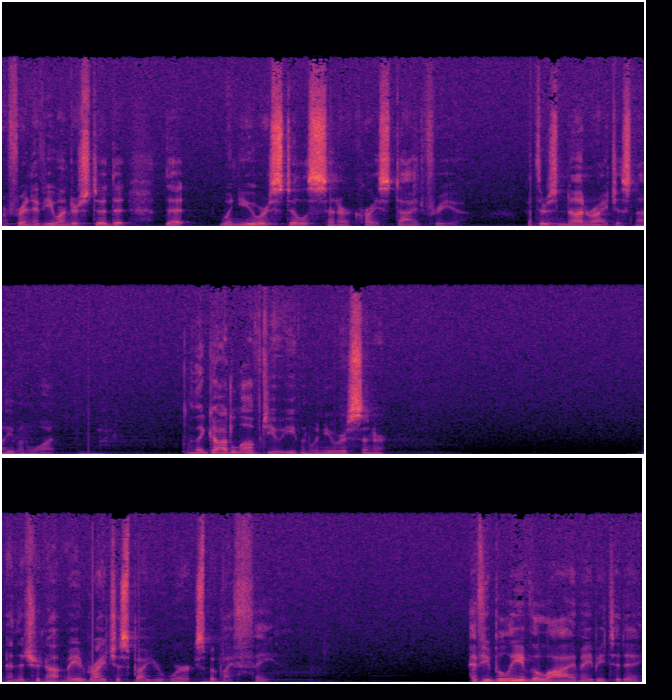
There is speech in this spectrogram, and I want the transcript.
Or friend, have you understood that, that when you were still a sinner, Christ died for you? That there's none righteous, not even one. And that God loved you even when you were a sinner and that you're not made righteous by your works, but by faith. Have you believed the lie maybe today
